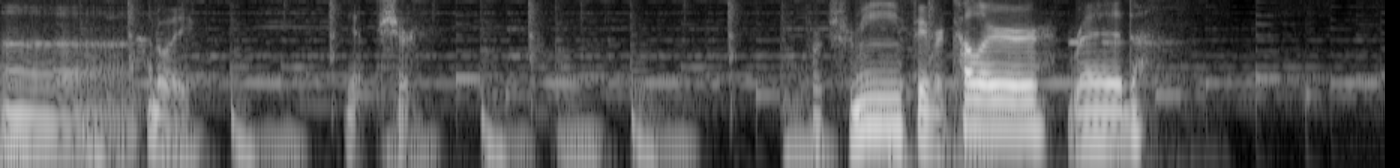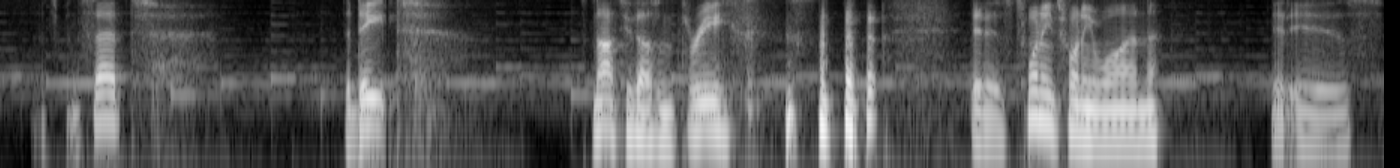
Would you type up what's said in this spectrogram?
Uh, how do I... Yep, sure. Works for me. Favorite color, red. That's been set. The date. It's not 2003. it is 2021. It is,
